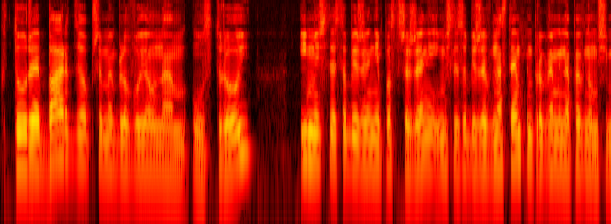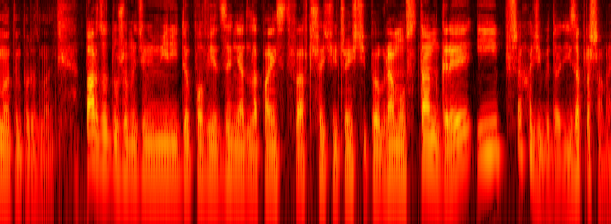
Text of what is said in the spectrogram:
które bardzo przemeblowują nam ustrój. I myślę sobie, że niepostrzeżenie, i myślę sobie, że w następnym programie na pewno musimy o tym porozmawiać. Bardzo dużo będziemy mieli do powiedzenia dla Państwa w trzeciej części programu Stan Gry i przechodzimy do niej. Zapraszamy.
